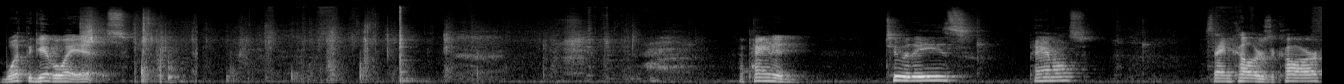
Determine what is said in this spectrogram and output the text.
What the giveaway is. I painted two of these panels, same color as the car,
